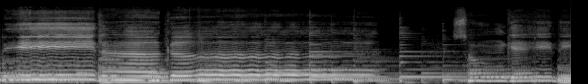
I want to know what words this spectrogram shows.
丽的歌，送给你。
